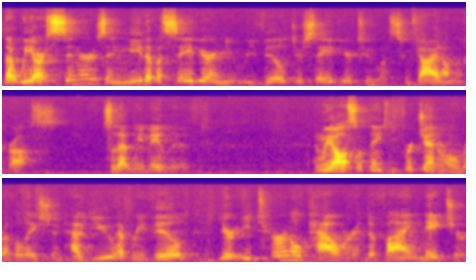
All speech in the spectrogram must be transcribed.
that we are sinners in need of a Savior, and you revealed your Savior to us who died on the cross so that we may live. And we also thank you for general revelation, how you have revealed your eternal power and divine nature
